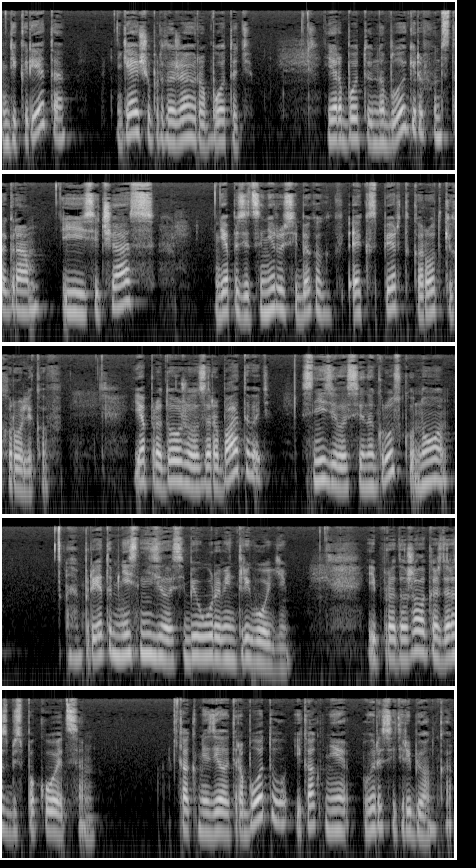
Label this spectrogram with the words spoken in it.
декрета я еще продолжаю работать. Я работаю на блогеров в Инстаграм, и сейчас я позиционирую себя как эксперт коротких роликов. Я продолжила зарабатывать, снизила себе нагрузку, но при этом не снизила себе уровень тревоги. И продолжала каждый раз беспокоиться, как мне сделать работу и как мне вырастить ребенка.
